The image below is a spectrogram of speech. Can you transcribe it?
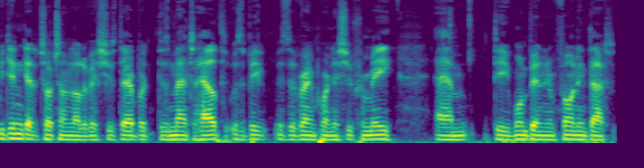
we didn't get to touch on a lot of issues there, but there's mental health was a big is a very important issue for me. Um, the one billion in funding that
